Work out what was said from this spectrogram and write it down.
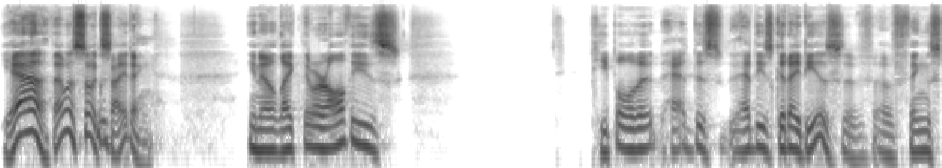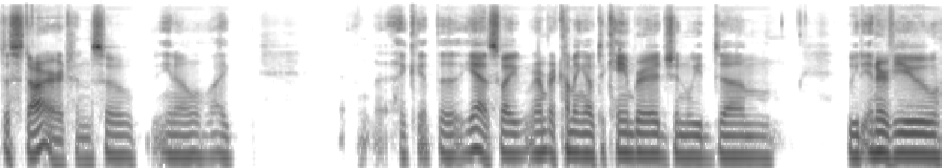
Yeah, that was so exciting. you know, like there were all these people that had this had these good ideas of of things to start, and so you know, like like at the yeah. So I remember coming out to Cambridge, and we'd um we'd interview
